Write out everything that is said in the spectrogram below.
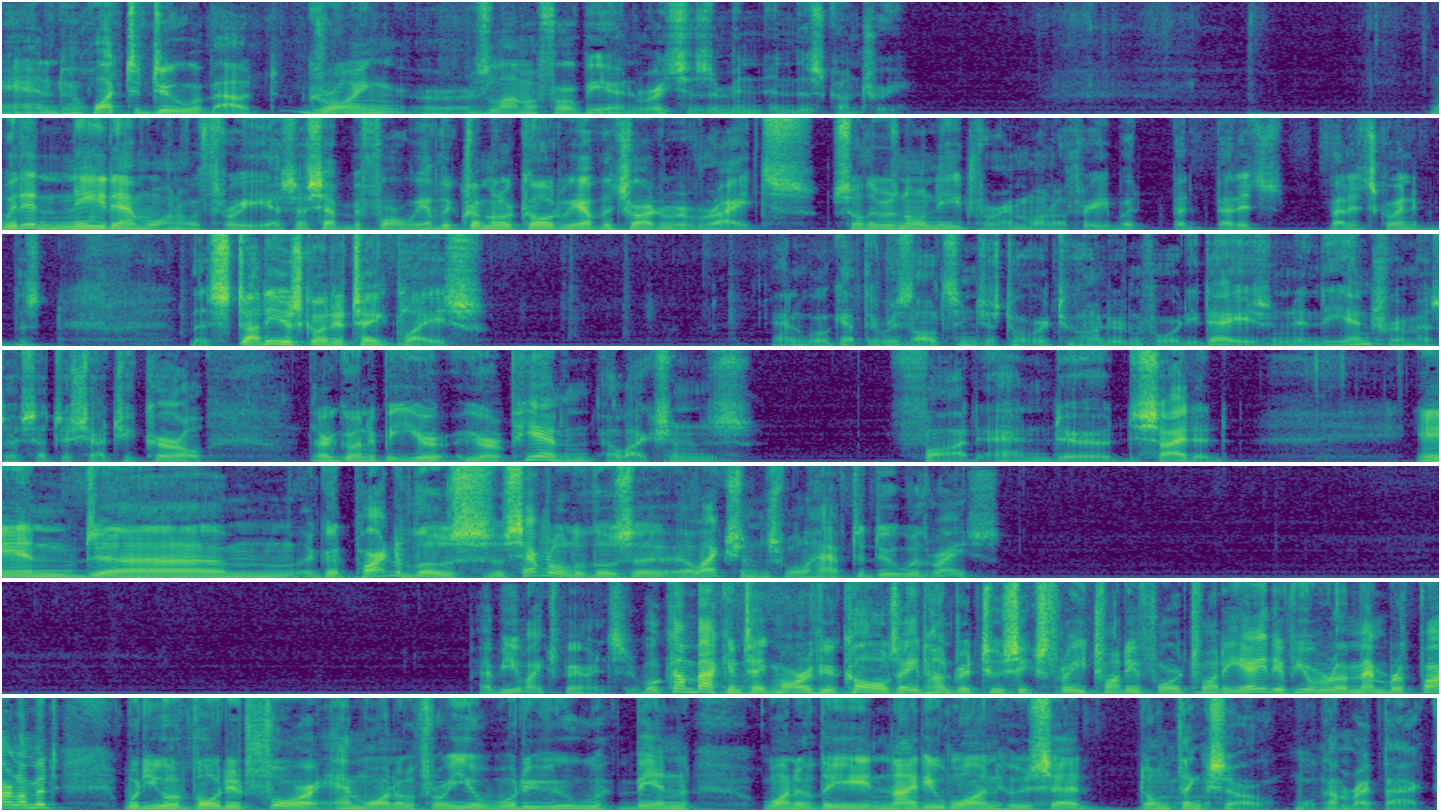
And what to do about growing Islamophobia and racism in, in this country. We didn't need M103. As I said before, we have the criminal code, we have the Charter of Rights. So there was no need for M103, but, but, but, it's, but it's going to, the study is going to take place, and we'll get the results in just over 240 days. And in the interim, as I said to Shachi Kurl, there are going to be Euro- European elections fought and uh, decided. And um, a good part of those, several of those uh, elections will have to do with race. Have you experienced it? We'll come back and take more of your calls. 800 263 2428. If you were a member of parliament, would you have voted for M103 or would you have been one of the 91 who said, don't think so? We'll come right back.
